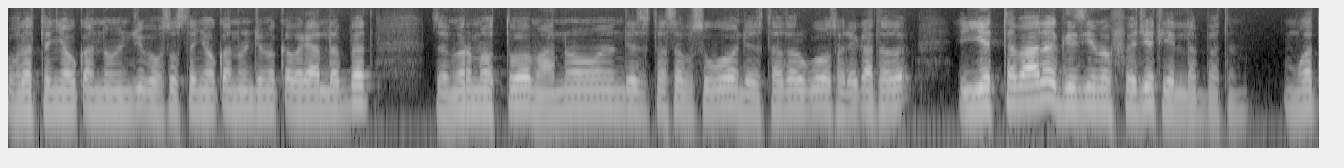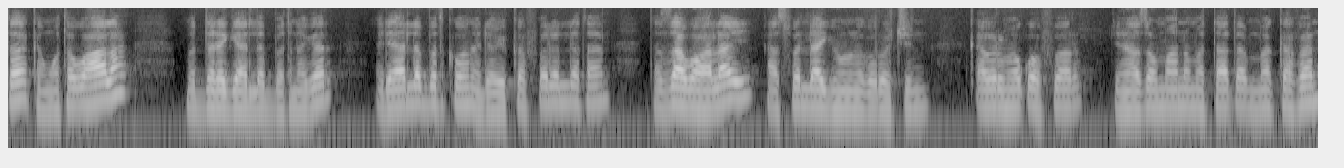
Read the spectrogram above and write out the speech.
በሁለተኛው ቀን ነው እንጂ በሶስተኛው ቀን ነው እንጂ መቀበር ያለበት ዘመር መጥቶ ማነው እንደዚህ ተሰብስቦ እንደዚህ ተደርጎ ሰደቃ እየተባለ ጊዜ መፈጀት የለበትም። ሞተ ከሞተ በኋላ መደረግ ያለበት ነገር እዳ ያለበት ከሆነ እዳው ይከፈልለታል ከዛ በኋላ አስፈላጊ የሆኑ ነገሮችን ቀብር መቆፈር ጀናዛው ማነው መታጠብ መከፈን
